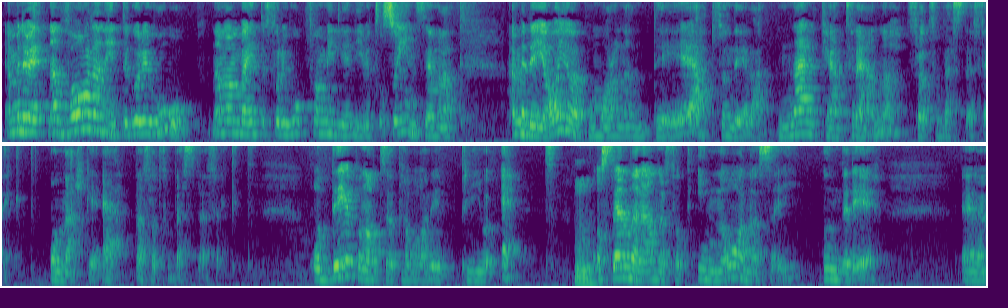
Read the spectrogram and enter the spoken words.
Ja men du vet när vardagen inte går ihop, när man bara inte får ihop familjelivet och så inser man att men det jag gör på morgonen det är att fundera, när kan jag träna för att få bästa effekt? Och när ska jag äta för att få bästa effekt? Och det på något sätt har varit prio ett. Mm. Och sen har det andra fått inordna sig under det. Eh,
